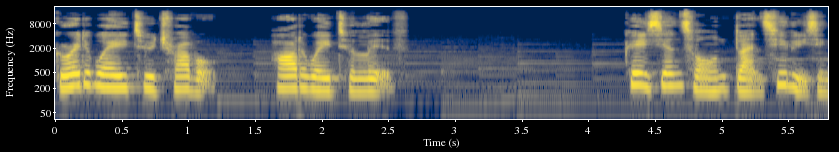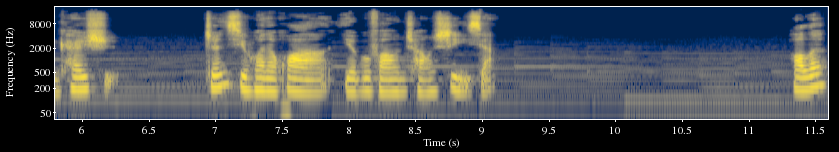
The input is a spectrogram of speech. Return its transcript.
：“Great way to travel, hard way to live。”可以先从短期旅行开始，真喜欢的话，也不妨尝试一下。好了，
